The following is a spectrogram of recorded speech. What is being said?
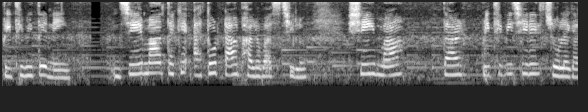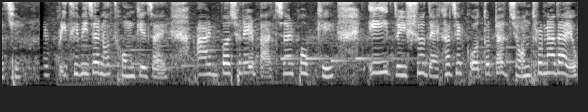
পৃথিবীতে নেই। যে মা তাকে এতটা ভালোবাসছিল, সেই মা তার পৃথিবী ছেড়ে চলে গেছে। পৃথিবী যেন থমকে যায়। আট বছরের বাচ্চার পক্ষে এই দৃশ্য দেখা যে কতটা যন্ত্রণাদায়ক,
